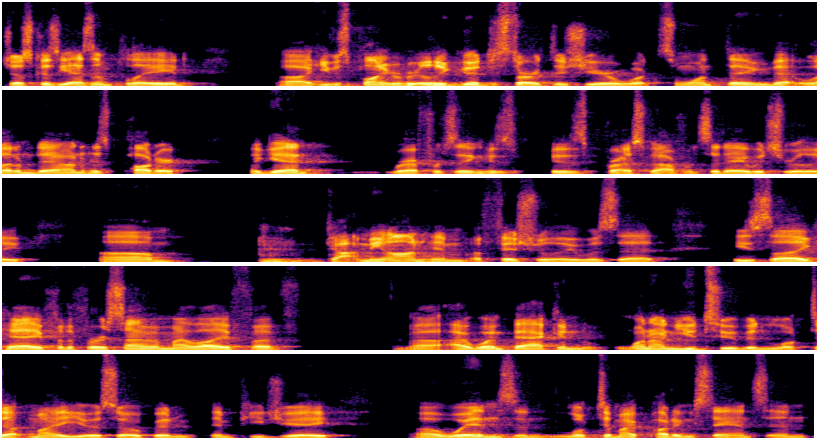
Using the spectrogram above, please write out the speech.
just because he hasn't played, uh, he was playing really good to start this year. What's one thing that let him down? His putter. Again, referencing his his press conference today, which really um, got me on him officially, was that he's like, "Hey, for the first time in my life, I've uh, I went back and went on YouTube and looked up my U.S. Open and PGA uh, wins and looked at my putting stance and."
